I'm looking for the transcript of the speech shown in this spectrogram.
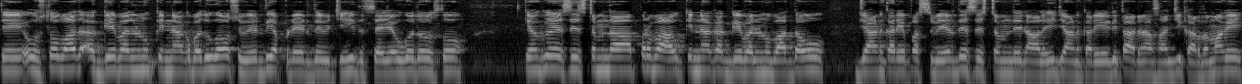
ਤੇ ਉਸ ਤੋਂ ਬਾਅਦ ਅੱਗੇ ਵੱਲ ਨੂੰ ਕਿੰਨਾ ਕੁ ਵਧੂਗਾ ਉਹ ਸਵੇਰ ਦੀ ਅਪਡੇਟ ਦੇ ਵਿੱਚ ਹੀ ਦੱਸਿਆ ਜਾਊਗਾ ਦੋਸਤੋ। ਕਿਉਂਕਿ ਇਸ ਸਿਸਟਮ ਦਾ ਪ੍ਰਭਾਵ ਕਿੰਨਾ ਕੁ ਅੱਗੇ ਵੱਲ ਨੂੰ ਵੱਧਦਾ, ਉਹ ਜਾਣਕਾਰੀ ਆਪਾਂ ਸਵੇਰ ਦੇ ਸਿਸਟਮ ਦੇ ਨਾਲ ਹੀ ਜਾਣਕਾਰੀ ਜਿਹੜੀ ਤੁਹਾਡੇ ਨਾਲ ਸਾਂਝੀ ਕਰ ਦਵਾਂਗੇ।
